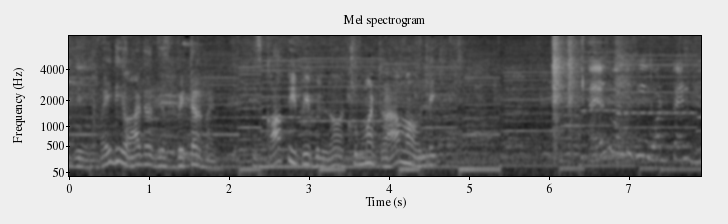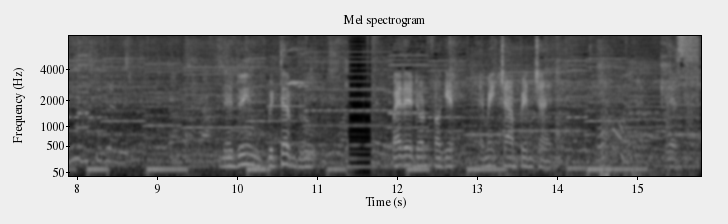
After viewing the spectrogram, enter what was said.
Why do you order this bitter man? It's coffee people, no? Chumma drama only. I just want to see what kind of brew they're doing. They're doing bitter brew. By the way, don't forget, I make champion chai. Oh. Yes.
